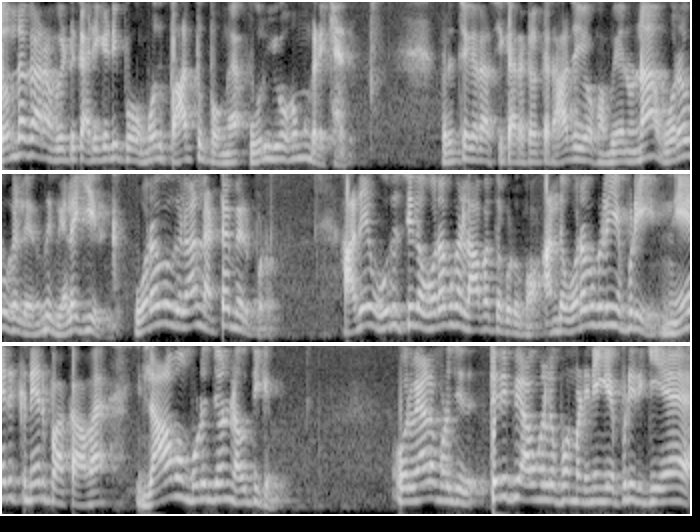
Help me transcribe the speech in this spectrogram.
சொந்தக்காரன் வீட்டுக்கு அடிக்கடி போகும்போது பார்த்து போங்க ஒரு யோகமும் கிடைக்காது. விருச்சக ராசிக்காரர்களுக்கு ராஜயோகம் வேணும்னா உறவுகளிலிருந்து விலகி இருக்கு. உறவுகளால் நட்டம் ஏற்படும். அதே ஒரு சில உறவுகள் லாபத்தை கொடுக்கும். அந்த உறவுகளையும் எப்படி? நேருக்கு நேர் பார்க்காம லாபம் முடிஞ்சோன்னு நவுத்திக்கணும். ஒரு வேலை முடிஞ்சுது. திருப்பி அவங்களுக்கு ஃபோன் பண்ணி நீங்கள் எப்படி இருக்கியே?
